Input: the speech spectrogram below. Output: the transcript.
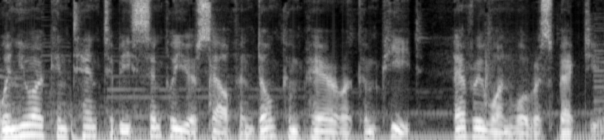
When you are content to be simply yourself and don't compare or compete, everyone will respect you.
